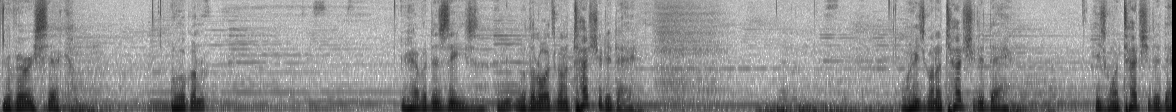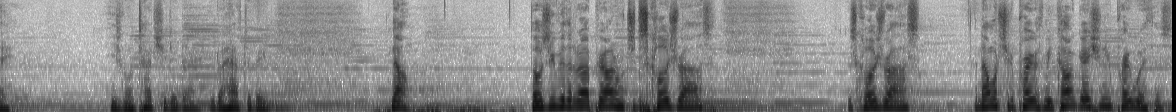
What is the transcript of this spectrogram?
You're very sick. We're going to, you have a disease. And well, the Lord's going to touch you today. Well, He's going to touch you today. He's going to touch you today. He's going to touch you today. You don't have to be. Now, those of you that are up here, I want you to just close your eyes. Just close your eyes. And I want you to pray with me. Congregation, you pray with us.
